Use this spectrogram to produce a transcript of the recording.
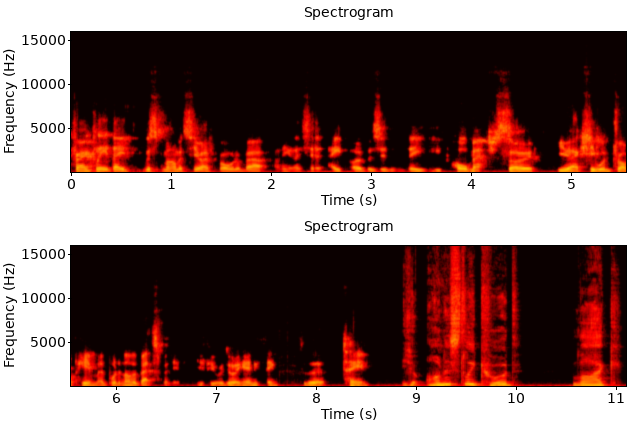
frankly, they was Mohammad Siraj bowled about I think they said eight overs in the whole match. So you actually would drop him and put another batsman in if you were doing anything to the team. You honestly could. Like,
